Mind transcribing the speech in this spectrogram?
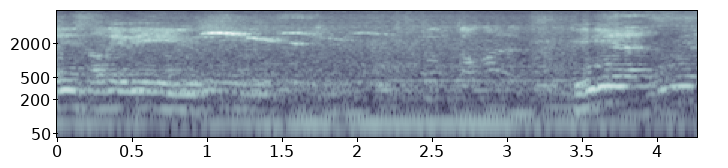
vista, baby. Yes.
